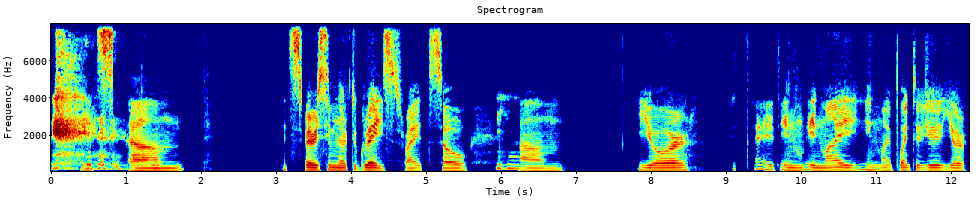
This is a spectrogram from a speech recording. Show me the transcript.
It's um, it's very similar to grace, right? So mm-hmm. um, your in in my in my point of view, you're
